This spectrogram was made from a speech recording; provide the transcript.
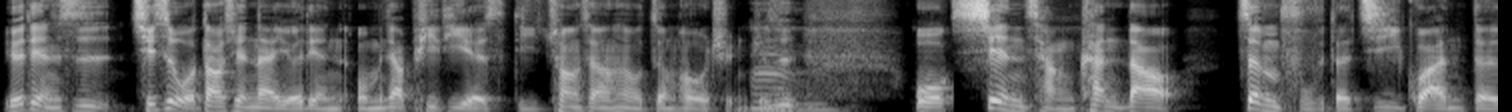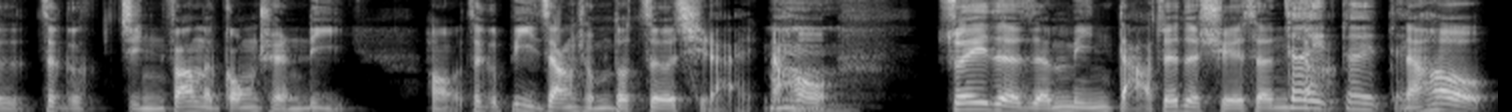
有点是，其实我到现在有点，我们叫 PTSD 创伤后症候群，就是我现场看到政府的机关的这个警方的公权力，好，这个臂章全部都遮起来，然后追着人民打，追着学生打，对对对，然后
